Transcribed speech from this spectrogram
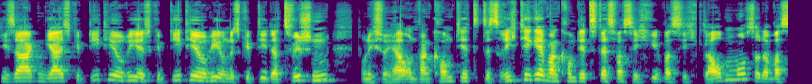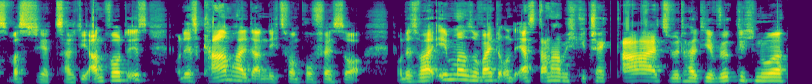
Die sagen, ja, es gibt die Theorie, es gibt die Theorie und es gibt die dazwischen. Und ich so, ja, und wann kommt jetzt das Richtige? Wann kommt jetzt das, was ich, was ich glauben muss oder was, was jetzt halt die Antwort ist? Und es kam halt dann nichts vom Professor. Und es war immer so weiter. Und erst dann habe ich gecheckt, ah, jetzt wird halt hier wirklich nur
